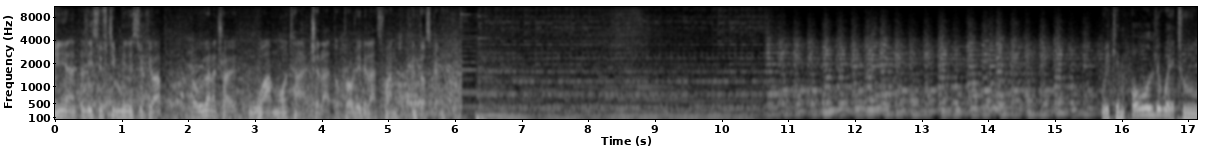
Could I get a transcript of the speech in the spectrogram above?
You need at least 15 minutes to queue up, but we're gonna try one more time. Gelato, probably the last one in Tuscany. We came all the way to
